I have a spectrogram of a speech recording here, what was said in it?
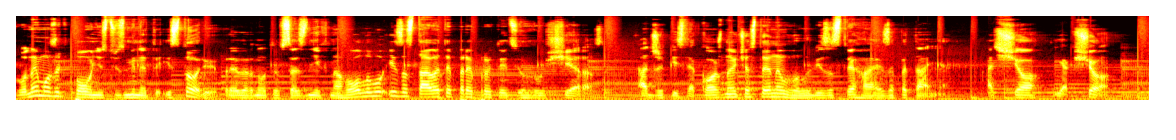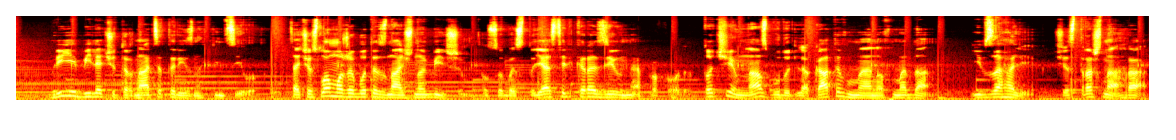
Вони можуть повністю змінити історію, перевернути все з ніг на голову і заставити перепройти цю гру ще раз. Адже після кожної частини в голові застрягає запитання: а що, якщо? В грі є біля 14 різних кінцівок. Це число може бути значно більшим, особисто я стільки разів не проходив. То чим нас будуть лякати в Man of Medan? І взагалі, чи страшна гра?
